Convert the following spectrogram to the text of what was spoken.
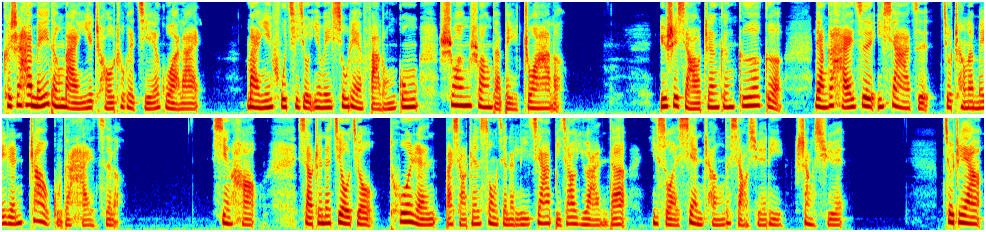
可是还没等满姨愁出个结果来，满姨夫妻就因为修炼法轮功，双双的被抓了。于是小珍跟哥哥两个孩子一下子就成了没人照顾的孩子了。幸好小珍的舅舅。托人把小珍送进了离家比较远的一所县城的小学里上学。就这样，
